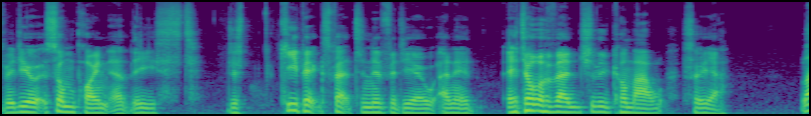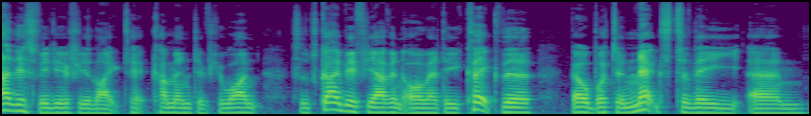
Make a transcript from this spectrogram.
video at some point at least. Just keep expecting a video and it, it'll eventually come out. So yeah, like this video if you liked it, comment if you want, subscribe if you haven't already, click the bell button next to the um,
